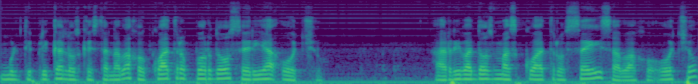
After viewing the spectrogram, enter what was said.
multiplica los que están abajo. 4 por 2 sería 8. Arriba 2 más 4, 6. Abajo 8.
